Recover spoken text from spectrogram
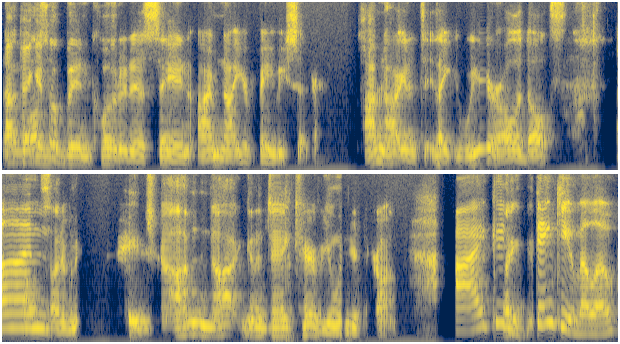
not I've picking. also been quoted as saying, "I'm not your babysitter. I'm not going to like. We are all adults um, outside of me age. I'm not going to take care of you when you're drunk." I could Like- thank you, Mello.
